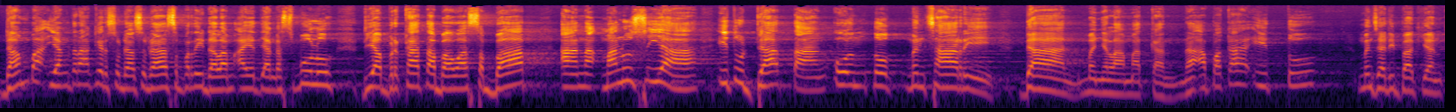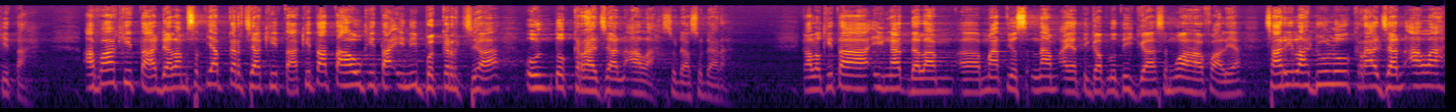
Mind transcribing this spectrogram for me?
Dampak yang terakhir saudara-saudara seperti dalam ayat yang ke-10, dia berkata bahwa sebab anak manusia itu datang untuk mencari dan menyelamatkan. Nah apakah itu menjadi bagian kita? Apa kita dalam setiap kerja kita, kita tahu kita ini bekerja untuk kerajaan Allah, saudara-saudara. Kalau kita ingat dalam uh, Matius 6 ayat 33 semua hafal ya. Carilah dulu kerajaan Allah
